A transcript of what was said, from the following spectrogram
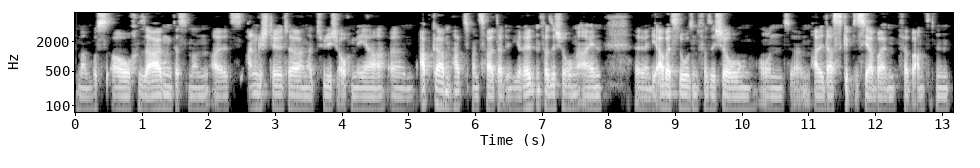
Man muss auch sagen, dass man als Angestellter natürlich auch mehr ähm, Abgaben hat. Man zahlt halt in die Rentenversicherung ein, äh, in die Arbeitslosenversicherung und ähm, all das gibt es ja beim verbeamteten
